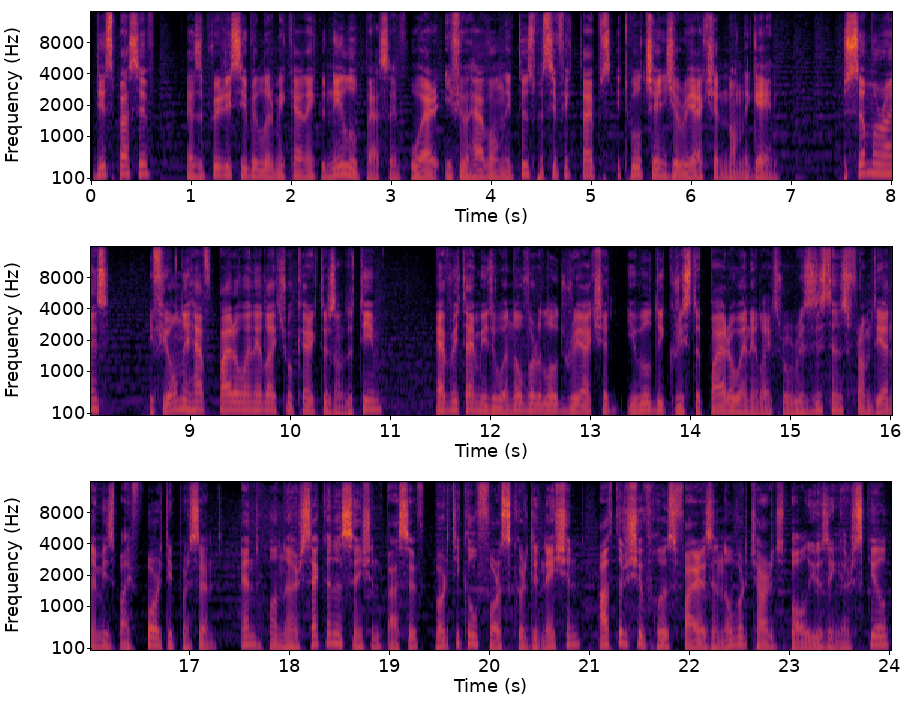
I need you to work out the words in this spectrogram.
This passive has a pretty similar mechanic to Nilou passive, where if you have only two specific types, it will change your reaction on the game. To summarize, If you only have Pyro and Electro characters on the team, every time you do an overload reaction, you will decrease the Pyro and Electro resistance from the enemies by 40%. And on her second Ascension passive, Vertical Force Coordination, after Chevreuse fires an overcharged ball using her skill,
